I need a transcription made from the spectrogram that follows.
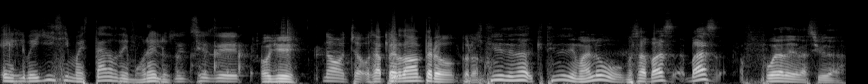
el bellísimo estado de Morelos. Si es de- Oye, no, o sea, perdón, pero, pero ¿qué no. tiene, de, na- qué tiene de malo? O sea, vas, vas fuera de la ciudad.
